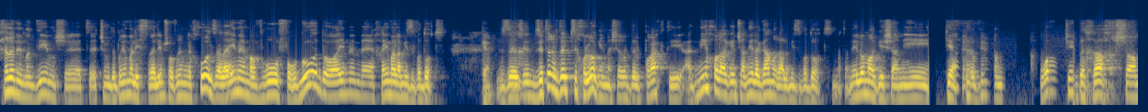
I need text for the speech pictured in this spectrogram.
אחד הממדים שמדברים על ישראלים שעוברים לחו"ל זה על האם הם עברו for good או האם הם אה, חיים על המזוודות. כן. זה, זה, זה יותר הבדל פסיכולוגי מאשר הבדל פרקטי. אני יכול להגיד שאני לגמרי על מזוודות. זאת אומרת, אני לא מרגיש שאני, כן, אני מבין בהכרח שם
